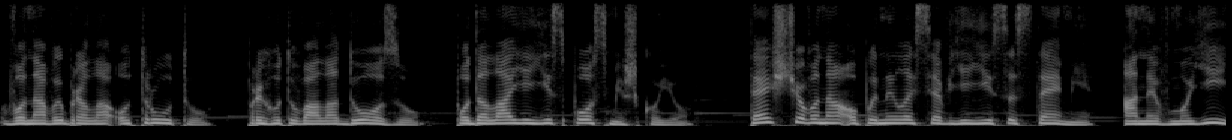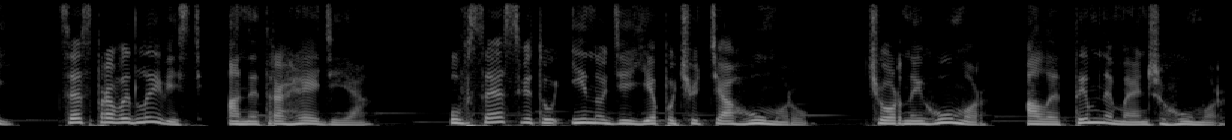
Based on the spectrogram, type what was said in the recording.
Вона вибрала отруту, приготувала дозу, подала її з посмішкою. Те, що вона опинилася в її системі, а не в моїй, це справедливість, а не трагедія. У Всесвіту іноді є почуття гумору, чорний гумор, але тим не менш гумор.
